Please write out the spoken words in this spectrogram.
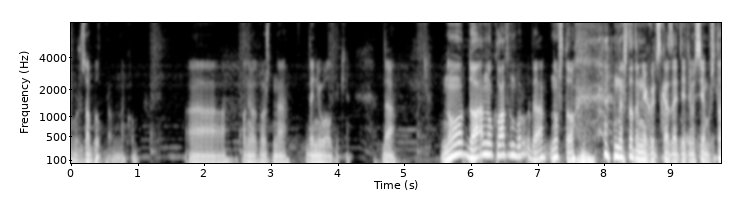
уже забыл, правда, на ком. А, вполне возможно, на Дэнни Уолбике. Да. Ну, да, ну, Клаттенбург, да. Ну что? ну, что ты мне хочешь сказать этим всем? Что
